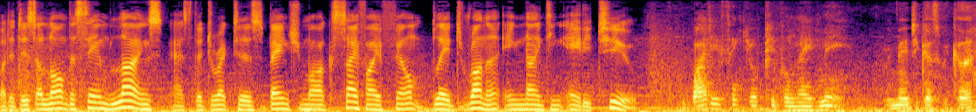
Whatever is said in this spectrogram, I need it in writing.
but it is along the same lines as the director's benchmark sci fi film Blade Runner in 1982. Why do you think your people made me? We made you because we could.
